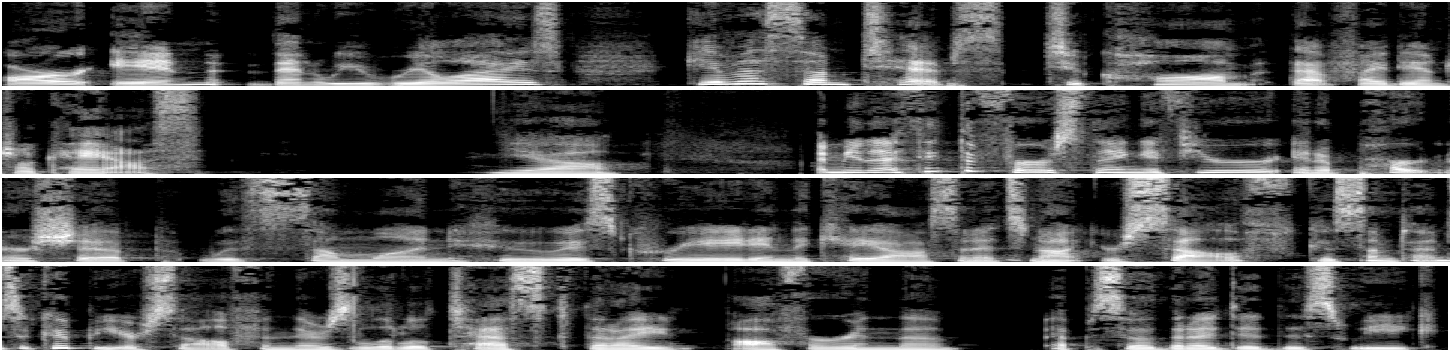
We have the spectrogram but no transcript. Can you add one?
are in than we realize, give us some tips to calm that financial chaos. Yeah. I mean, I think the first thing, if you're in a partnership with someone who is creating the chaos and it's not yourself, because sometimes it could be yourself. And there's a little test that I offer in the episode that I did this week.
